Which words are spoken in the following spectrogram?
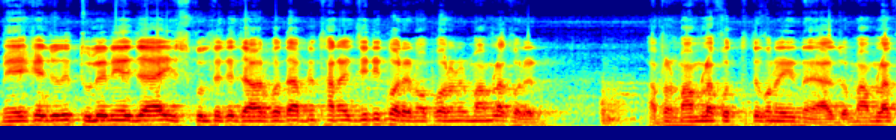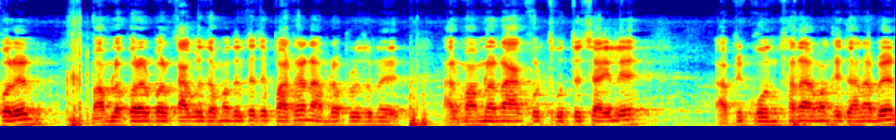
মেয়েকে যদি তুলে নিয়ে যায় স্কুল থেকে যাওয়ার পথে, আপনি থানায় জিডি করেন, অপহরণের মামলা করেন, আপনার মামলা করতে তো কোনো ই নেই। আর মামলা করেন, মামলা করার পর কাগজ আমাদের কাছে পাঠান, আমরা প্রয়োজনে আর মামলা না করতে করতে চাইলে আপনি কোন থানা আমাকে জানাবেন,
